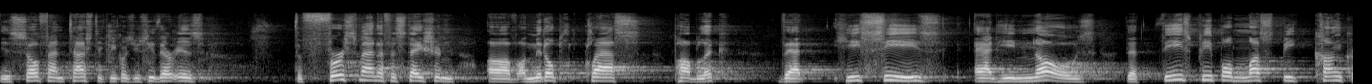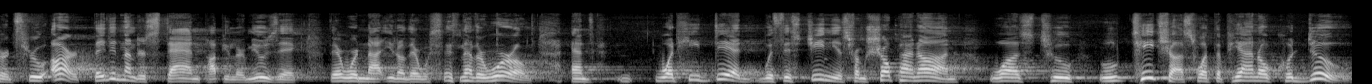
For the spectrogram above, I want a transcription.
is so fantastic because you see there is the first manifestation of a middle class public that he sees and he knows that these people must be conquered through art. They didn't understand popular music. There were not, you know, there was another world. And what he did with this genius from Chopin on was to teach us what the piano could do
